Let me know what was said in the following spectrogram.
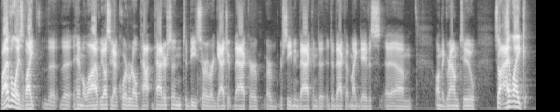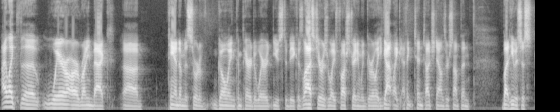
But I've always liked the, the him a lot. We also got Cordarrelle Patterson to be sort of our gadget back or, or receiving back and to, to back up Mike Davis um, on the ground too. So I like I like the where our running back uh, tandem is sort of going compared to where it used to be. Because last year was really frustrating with Gurley. He got like I think ten touchdowns or something, but he was just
